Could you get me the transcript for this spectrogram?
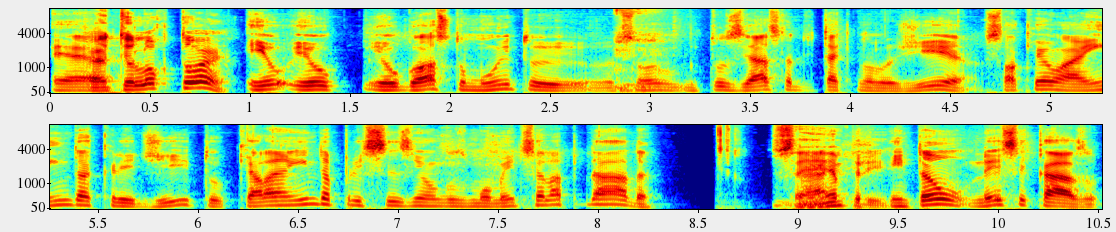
É, é o interlocutor. Eu, eu, eu gosto muito, eu sou entusiasta de tecnologia, só que eu ainda acredito que ela ainda precisa, em alguns momentos, ser lapidada. Sempre. Né? Então, nesse caso,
